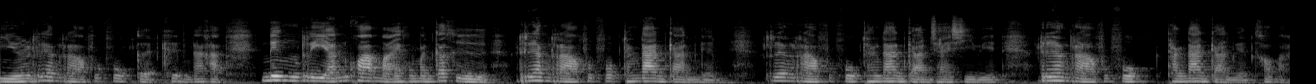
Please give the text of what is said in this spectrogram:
มีเรื่องราวฟุกๆเกิดขึ้นนะครับหนึ่งเหรียญความหมายของมันก็คือ เรื่องราวฟุกๆทั้งด้านการเงิน เรื่องราวฟุกๆทั้งด้านการใช้ชีวิต เรื่องราวฟุกๆทั้งด้านการเงินเข้ามา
